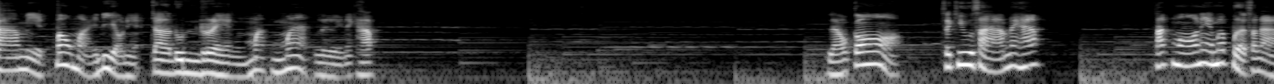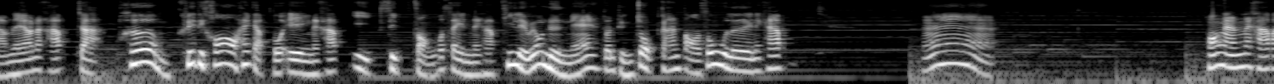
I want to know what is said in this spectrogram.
ดาเมจเป้าหมายเดี่ยวเนี่ยจะรุนแรงมาก ๆ เลยนะครับ แล้วก็สกิล3นะครับตักมอเนี่ยเมื่อเปิดสนามแล้วนะครับ จะเพิ่มคริติคอลให้กับตัวเองนะครับ อีก 12%นะครับ ที่เลเวล1นะจนถึงจบการต่อสู้เลยนะครับ อ่าเพราะงั้นนะครับ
